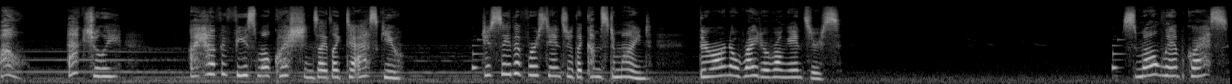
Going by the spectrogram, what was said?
Oh, actually, I have a few small questions I'd like to ask you. Just say the first answer that comes to mind. There are no right or wrong answers. Small lampgrass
